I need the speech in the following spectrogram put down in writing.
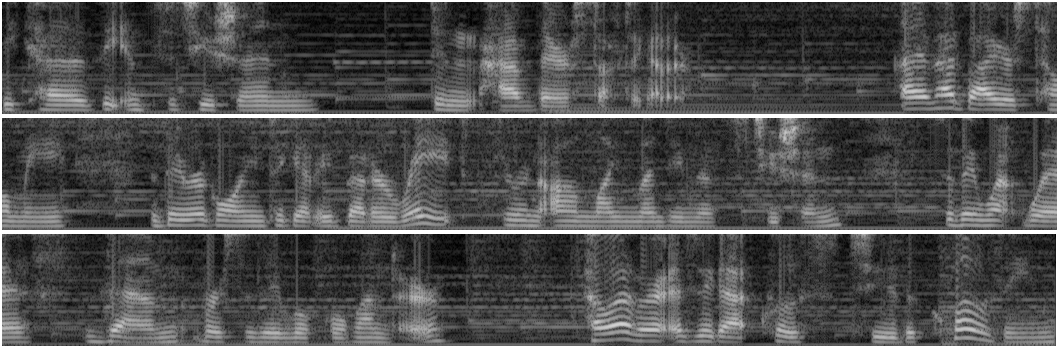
because the institution didn't have their stuff together. I've had buyers tell me that they were going to get a better rate through an online lending institution, so they went with them versus a local lender. However, as we got close to the closing,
